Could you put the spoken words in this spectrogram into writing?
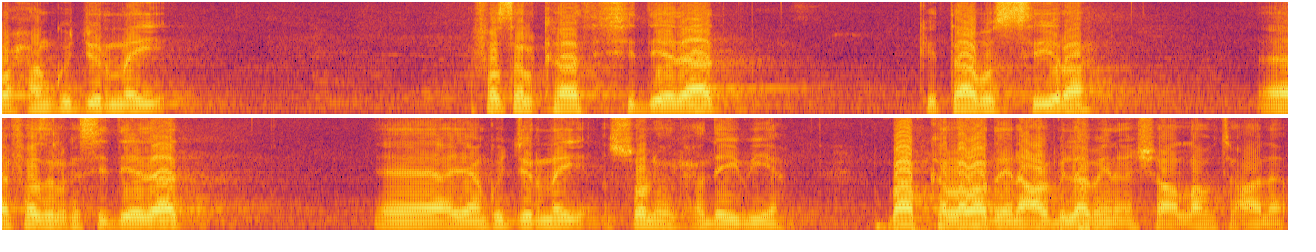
Waxaan ku jirnay fasalka sideedaad kitaabu siira. Fasalka sideedaad ayaan ku jirnay sulxu lxudaybiya baabka labaad ayna caw bilaabayna in sha allahu tacaala.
